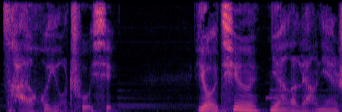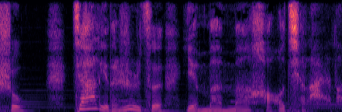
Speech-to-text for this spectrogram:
才会有出息。有庆念了两年书，家里的日子也慢慢好起来了。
